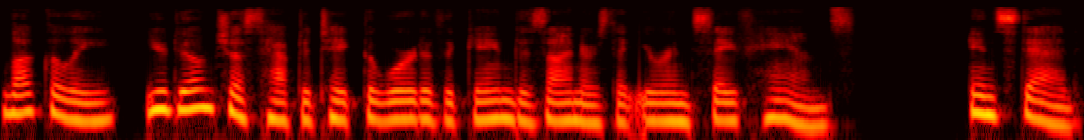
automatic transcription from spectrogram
Luckily, you don't just have to take the word of the game designers that you're in safe hands. Instead,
